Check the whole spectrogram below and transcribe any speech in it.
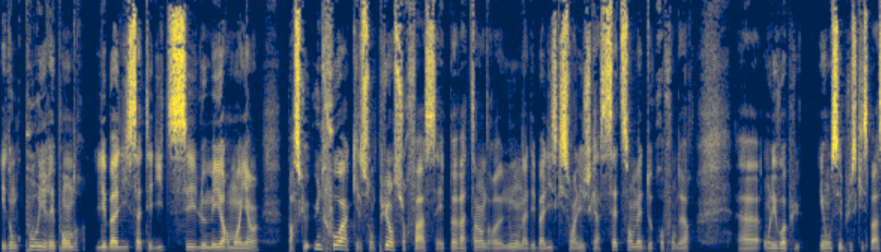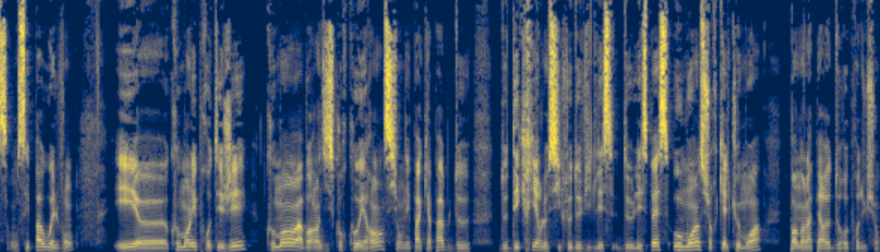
Et donc pour y répondre, les balises satellites, c'est le meilleur moyen parce qu'une fois qu'elles sont plus en surface, elles peuvent atteindre, nous on a des balises qui sont allées jusqu'à 700 mètres de profondeur, euh, on les voit plus et on sait plus ce qui se passe, on sait pas où elles vont. Et euh, comment les protéger, comment avoir un discours cohérent si on n'est pas capable de, de décrire le cycle de vie de l'espèce au moins sur quelques mois pendant la période de reproduction.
